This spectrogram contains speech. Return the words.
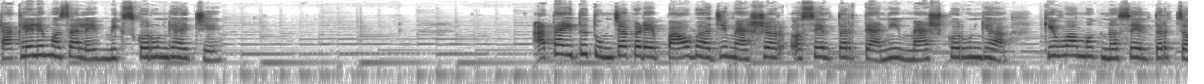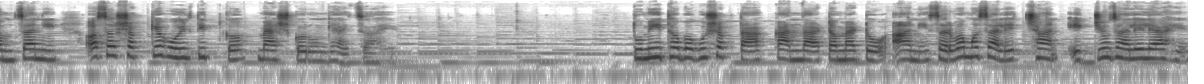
टाकलेले मसाले मिक्स करून घ्यायचे. आता इथं तुमच्याकडे पावभाजी मॅशर असेल तर त्यांनी मॅश करून घ्या किंवा मग नसेल तर चमचानी असं शक्य होईल तितकं मॅश करून घ्यायचं आहे. तुम्ही इथं बघू शकता कांदा टमॅटो आणि सर्व मसाले छान एकजीव झालेले आहे.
